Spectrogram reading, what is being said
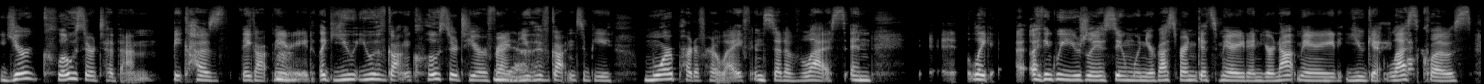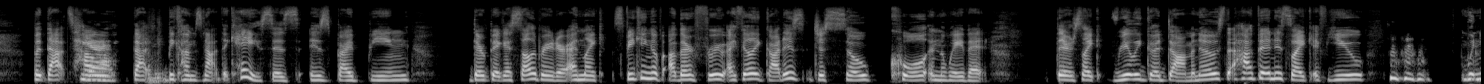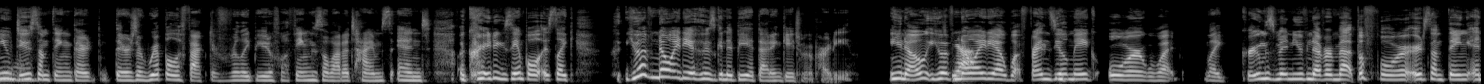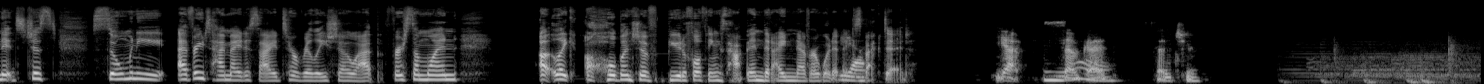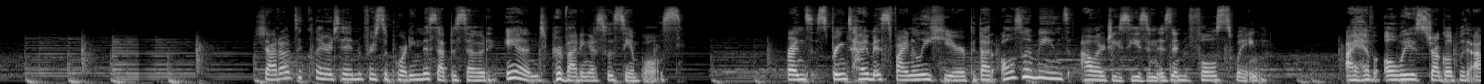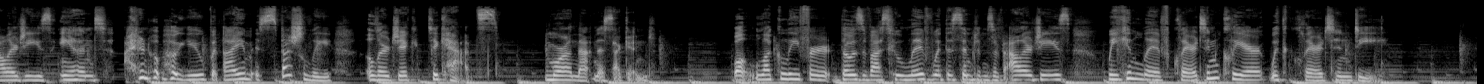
you're closer to them because they got hmm. married. Mm. Like you you have gotten closer to your friend. Yeah. You have gotten to be more part of her life instead of less. And eh, like I think we usually assume when your best friend gets married and you're not married, you get less close. But that's how yeah. that becomes not the case is is by being their biggest celebrator. And like speaking of other fruit, I feel like God is just so cool in the way that there's like really good dominoes that happen. It's like if you when you do something there there's a ripple effect of really beautiful things a lot of times. And a great example is like you have no idea who's going to be at that engagement party. You know you have yeah. no idea what friends you'll make or what like groomsmen you've never met before or something. And it's just so many every time i decide to really show up for someone uh, like a whole bunch of beautiful things happen that i never would have yeah. expected. Yeah. So yeah. good so true Shout out to Claritin for supporting this episode and providing us with samples. Friends, springtime is finally here, but that also means allergy season is in full swing. I have always struggled with allergies, and I don't know about you, but I am especially allergic to cats. More on that in a second. Well, luckily for those of us who live with the symptoms of allergies, we can live Claritin Clear with Claritin D.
